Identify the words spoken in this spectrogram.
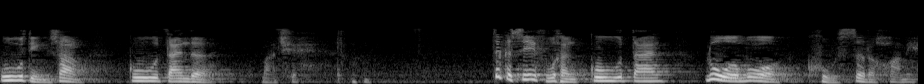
屋顶上孤单的麻雀。这个是一幅很孤单、落寞、苦涩的画面。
